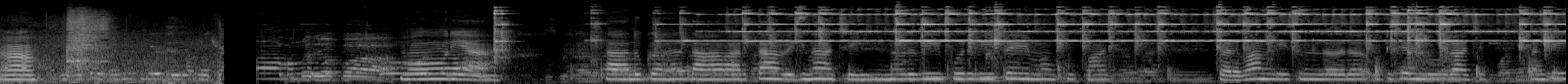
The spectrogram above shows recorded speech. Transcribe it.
हा. गणपती बाप्पा. मोर्या. साधू वार्ता विघ्नाची नुरवी पूर्वी प्रेम कृपाची. सर्वांगी सुंदर उटिशेंदुराची कंठी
